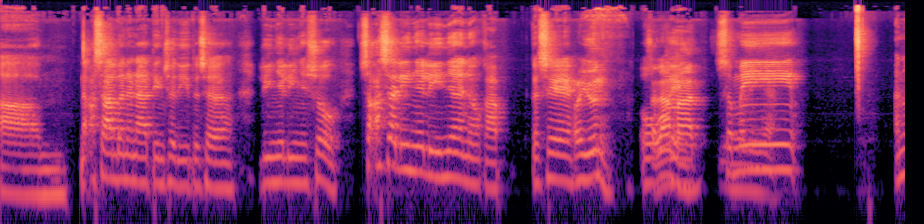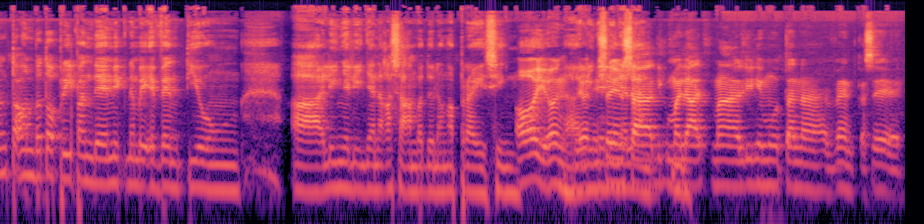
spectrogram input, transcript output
Um, nakasama na natin siya dito sa Linya Linya Show. Saka sa Linya Linya, no, Kap? Kasi, Oh, yun. Oo Salamat. eh. Sa may... Anong taon ba to? Pre-pandemic na may event yung ah, linya-linya na kasama doon ng uprising. Oh, yun. Ah, yun. Isa yun sa di ko mala- malilimutan na event kasi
